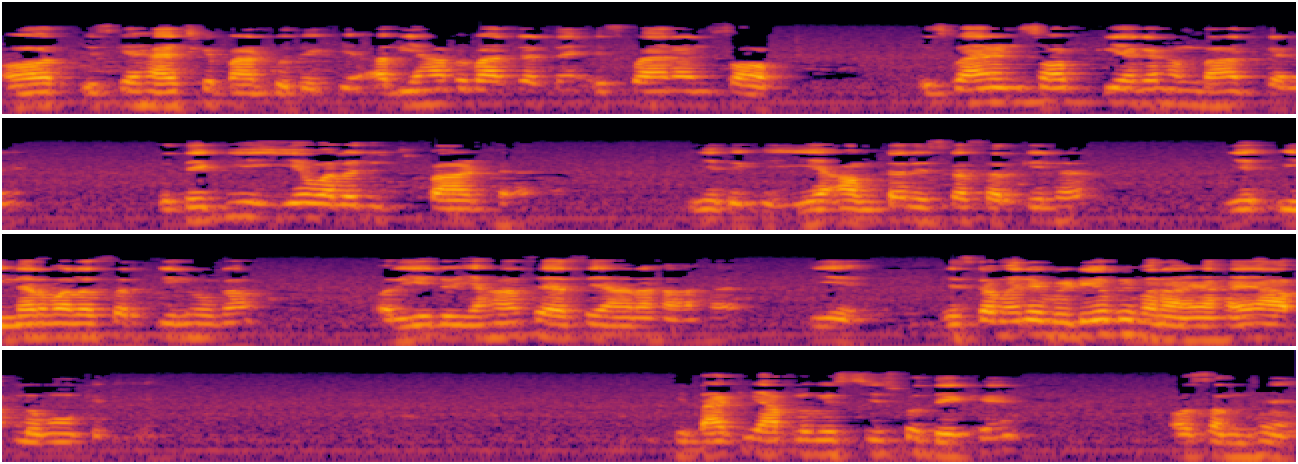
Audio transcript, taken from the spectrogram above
और इसके हैच के पार्ट को देखिए। अब यहाँ पे बात करते हैं square and soft square and soft की अगर हम बात करें तो देखिए ये वाला जो पार्ट है, ये देखिए, ये आउटर इसका सर्किल है। ये इनर वाला सर्किल होगा और ये जो यहाँ से ऐसे आ रहा है, ये। इसका मैंने वीडियो भी बनाया है आप लोगों के लिए। कि ताकि आप लोग इस चीज़ को देखें और समझें।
